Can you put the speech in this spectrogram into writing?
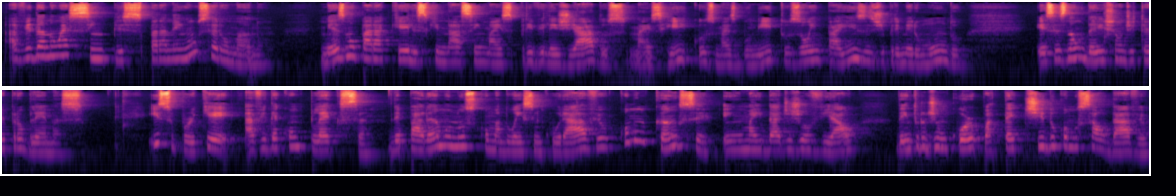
A vida não é simples para nenhum ser humano. Mesmo para aqueles que nascem mais privilegiados, mais ricos, mais bonitos ou em países de primeiro mundo, esses não deixam de ter problemas. Isso porque a vida é complexa, deparamos-nos com uma doença incurável, como um câncer em uma idade jovial, dentro de um corpo até tido como saudável.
